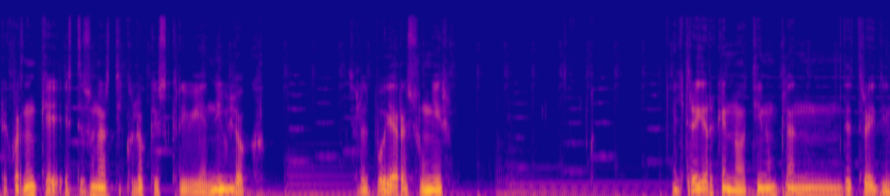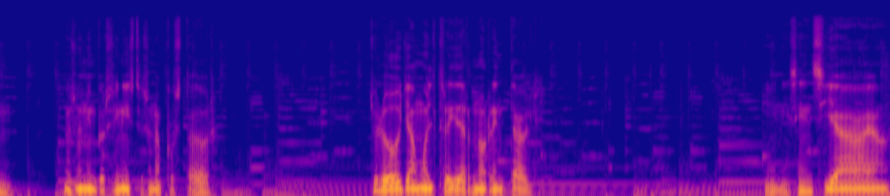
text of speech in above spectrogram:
Recuerden que este es un artículo que escribí en mi blog. Se los voy a resumir. El trader que no tiene un plan de trading no es un inversionista, es un apostador. Yo lo llamo el trader no rentable. En esencia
